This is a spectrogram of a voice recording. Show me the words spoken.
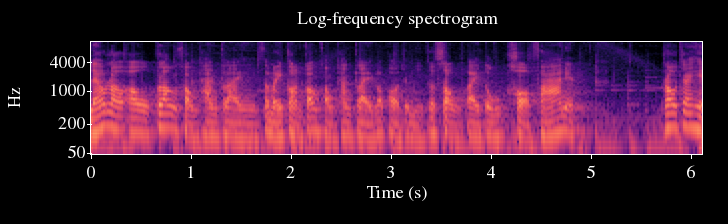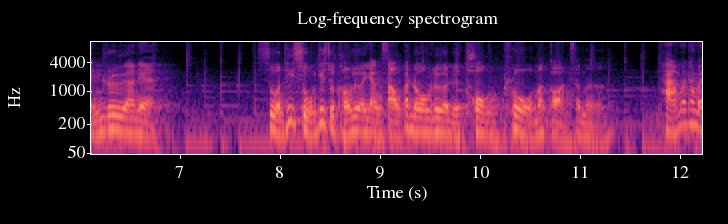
แล้วเราเอากล้องส่องทางไกล สมัยก่อนกล้องส่องทางไกลก็พอจะมีก็ส่องไปตรงขอบฟ้าเนี่ยเราจะเห็นเรือเนี่ยส่วนที่สูงที่สุดของเรืออย่างเสากระโดงเรือหรือธงโผล่มาก่อนเสมอ ถามว่าทำไม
